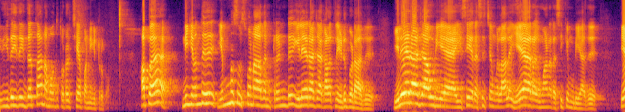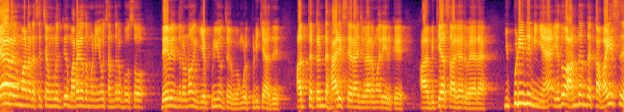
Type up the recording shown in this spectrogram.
இது இதை இதை இதைத்தான் நம்ம வந்து தொடர்ச்சியாக பண்ணிக்கிட்டு இருக்கோம். அப்போ நீங்கள் வந்து எம்எஸ் விஸ்வநாதன் ட்ரெண்டு இளையராஜா காலத்தில் எடுபடாது. இளையராஜாவுடைய இசையை ரசித்தவங்களால ஏஆர் ரகுமான ரசிக்க முடியாது. ஏஆர் ரகுமான ரசித்தவங்களுக்கு மரகதமணியோ சந்திரபோஸோ தேவேந்திரனோ எப்படியும் உங்களுக்கு பிடிக்காது. அடுத்த ட்ரெண்டு ஹாரிஸ் சேராஜ் வேற மாதிரி இருக்கு. வித்யாசாகர் வேற. இப்படின்னு நீங்க ஏதோ அந்தந்த க வயசு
